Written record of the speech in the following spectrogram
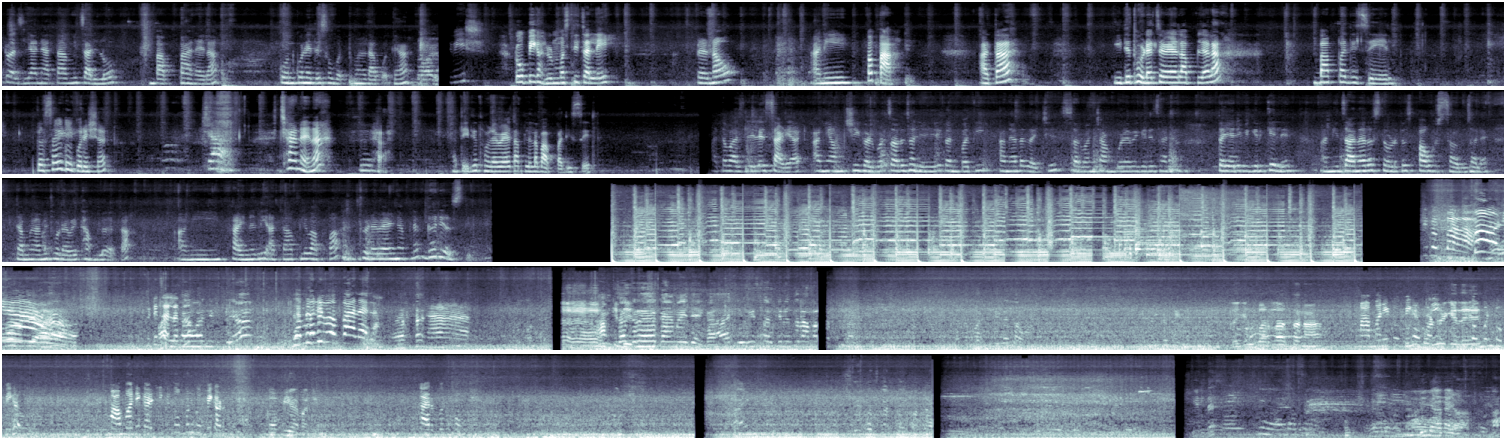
आठ वाजले आणि आता आम्ही चाललो बाप्पा आणायला. कोण कोण येते सोबत तुम्हाला दाखवते हा? विश टोपी घालून मस्ती चालले. प्रणव आणि पप्पा. आता इथे थोड्याच वेळेला आपल्याला बाप्पा दिसेल. कसं आहे डेकोरेशन? छान आहे ना? हा. आता इथे थोड्या वेळात आपल्याला बाप्पा दिसेल. आत्ता वाजलेले साडेआठ आणि आमची गडबड चालू झालेली आहे. गणपती आणायला जायची. सर्वांच्या आंघोळ्या वगैरे झाल्या तयारी वगैरे केले आणि जाणारच तेवढ्यातच पाऊस चालू झाला आहे त्यामुळे आम्ही थोडा वेळ थांबलो आता. आणि फायनली आता आपले बाप्पा थोड्या वेळाने आपल्या घरी असतील. कुठे चालला तो हा. आमच्याकडे काय माहितीये का? चोवीस तारखेनंतर आम्हाला. लगीन भरला असताना मामाने टोपी घातली केले? तो पण टोपी घालतो मामाने काढली की तो पण टोपी काढतो कॉपी आहे माझी. Carbon copy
